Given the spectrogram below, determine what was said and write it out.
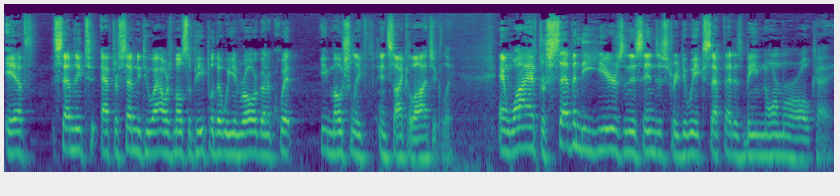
if 72 after 72 hours most of the people that we enroll are going to quit emotionally and psychologically. And why, after 70 years in this industry, do we accept that as being normal or okay?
